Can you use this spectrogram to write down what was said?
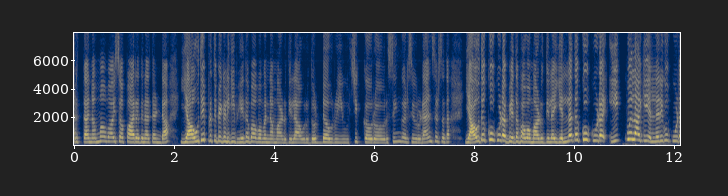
ಅರ್ಥ ನಮ್ಮ ವಾಯ್ಸ್ ಆಫ್ ಆರಾಧನಾ ತಂಡ ಯಾವುದೇ ಪ್ರತಿಭೆಗಳಿಗೆ ಭೇದ ಭಾವವನ್ನ ಮಾಡುವುದಿಲ್ಲ. ಅವರು ದೊಡ್ಡವರು ಇವರು ಚಿಕ್ಕವರು ಅವರು ಸಿಂಗರ್ಸ್ ಇವರು ಡ್ಯಾನ್ಸರ್ಸ್ ಅಂತ ಯಾವುದಕ್ಕೂ ಕೂಡ ಭೇದ ಭಾವ ಮಾಡುವುದಿಲ್ಲ. ಎಲ್ಲದಕ್ಕೂ ಕೂಡ ಈಕ್ವಲ್ ಆಗಿ ಎಲ್ಲರಿಗೂ ಕೂಡ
